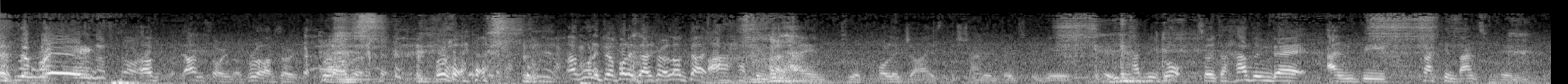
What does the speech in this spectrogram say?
Mr. Briggs! I'm, I'm sorry, man. For real, I'm sorry. For real, I'm sorry. For real. I've wanted to apologize for a long time. I have been trying to apologize to Shannon Briggs for years. But he had me blocked. So to have him there and be cracking bands with him,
